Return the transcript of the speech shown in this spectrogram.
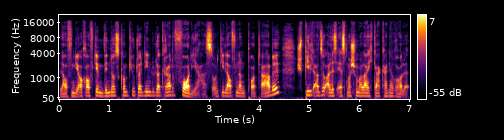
laufen die auch auf dem Windows-Computer, den du da gerade vor dir hast. Und die laufen dann portabel, spielt also alles erstmal schon mal leicht gar keine Rolle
